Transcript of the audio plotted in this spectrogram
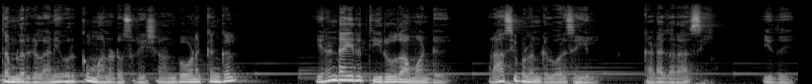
தமிழர்கள் அனைவருக்கும் மானுட சுரேஷன் அன்பு வணக்கங்கள். இரண்டாயிரத்தி இருபதாம் ஆண்டு ராசி பலன்கள் வரிசையில் கடக ராசி. இது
